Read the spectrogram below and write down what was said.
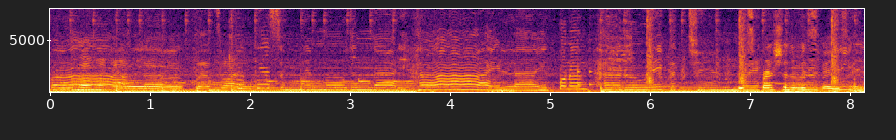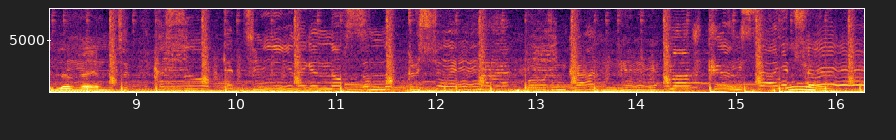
Wow, that's one. The expression of his face, I love it. Mm.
